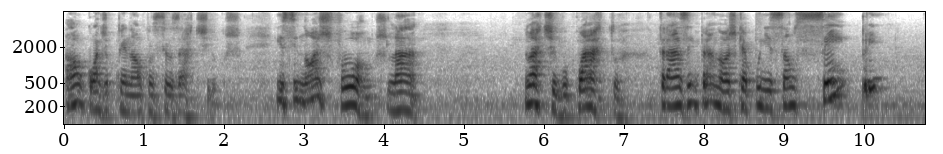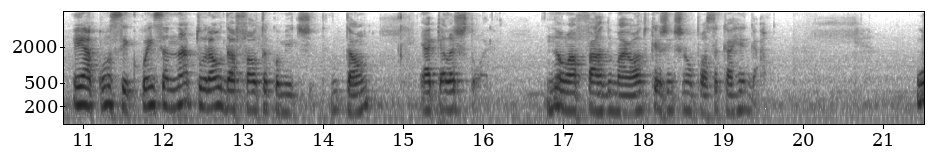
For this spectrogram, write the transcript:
Há um Código Penal com seus artigos. E se nós formos lá no artigo 4 trazem para nós que a punição sempre é a consequência natural da falta cometida. Então, é aquela história. Não há fardo maior do que a gente não possa carregar. o,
